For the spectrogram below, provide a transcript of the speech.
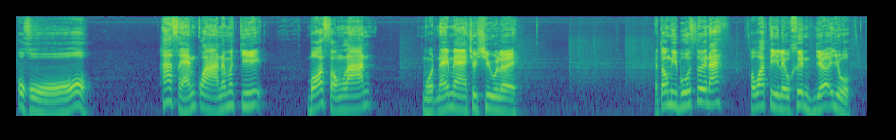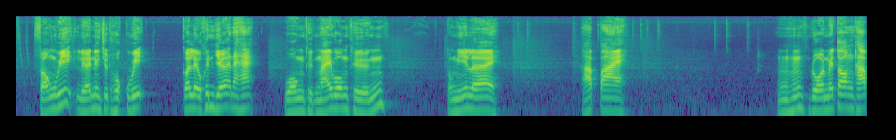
โอ้โหห้าแสนกว่านะเมื่อกี้ บอสสองล้าน หมดไนท์แมร์ชิวๆเลยแต่ต้องมีบูสต์ด้วยนะ เพราะว่าตีเร็วขึ้นเยอะอยู่ 2 วิเหลือ 1.6 วิ ก็เร็วขึ้นเยอะนะฮะ วงถึงไหมวงถึง ตรงนี้เลยอัพไป อือฮึโดนไม่ต้องครับ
